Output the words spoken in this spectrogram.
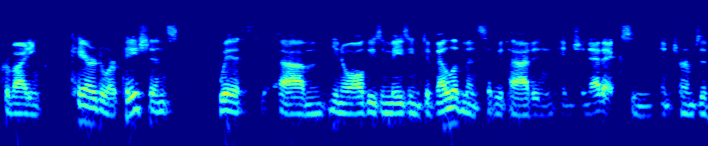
providing care to our patients with um, you know all these amazing developments that we've had in, in genetics in, in terms of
